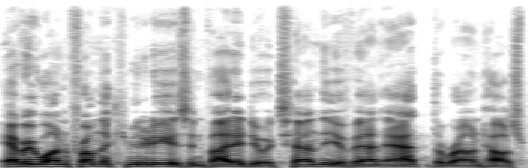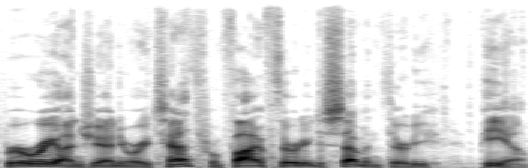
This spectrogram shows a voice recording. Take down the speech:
Everyone from the community is invited to attend the event at the Roundhouse Brewery on January 10th from 5.30 to 7.30 p.m.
